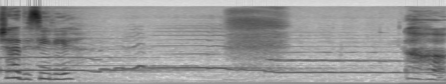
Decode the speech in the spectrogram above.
शायद इसीलिए। हाँ।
